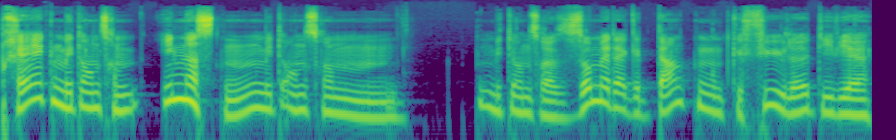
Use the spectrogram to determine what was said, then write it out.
prägen mit unserem Innersten, mit, unserem, mit unserer Summe der Gedanken und Gefühle, die wir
